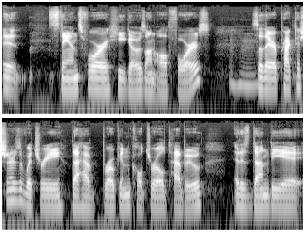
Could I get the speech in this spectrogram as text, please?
it stands for he goes on all 4s mm-hmm. So they are practitioners of witchery that have broken cultural taboo. It is done via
